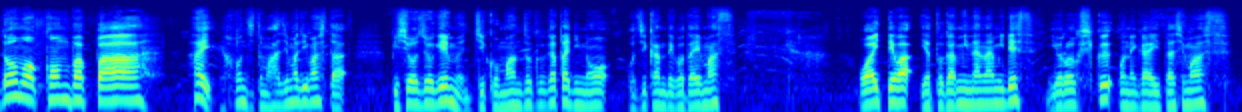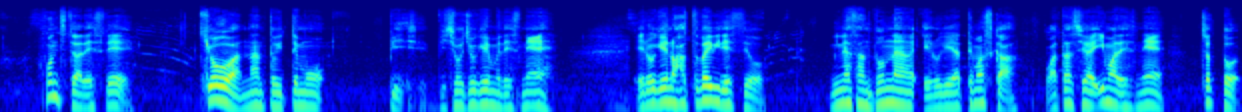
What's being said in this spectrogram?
どうも、こんばっぱはい、本日も始まりました。美少女ゲーム自己満足語りのお時間でございます。お相手は、やとがみななみです。よろしくお願いいたします。本日はですね、今日は何と言っても美、美少女ゲームですね。エロゲーの発売日ですよ。皆さんどんなエロゲーやってますか？私は今ですね、ちょっと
